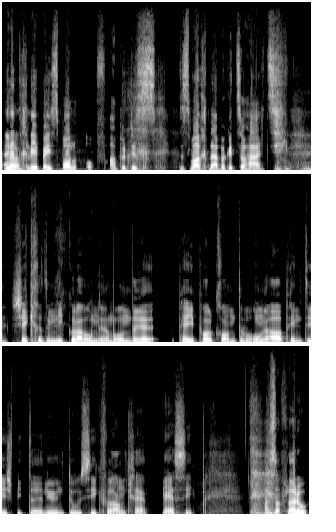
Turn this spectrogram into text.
er Ja. hat ein bisschen Baseballkopf, aber das, das macht ihn eben so herzig. Schickt dem Nikola unter dem unteren Paypal-Konto, das unten angepinnt ist, bitte 9000 Franken. Merci. Also, Floro,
